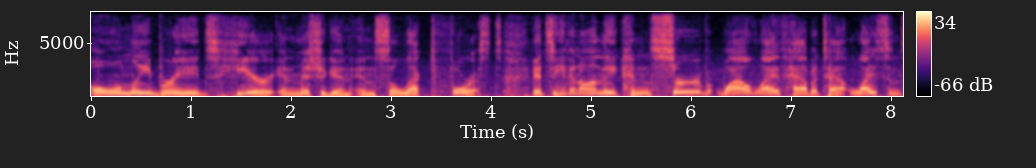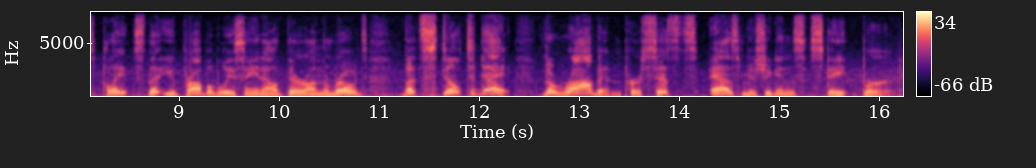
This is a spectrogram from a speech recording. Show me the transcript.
only breeds here in Michigan in select forests. It's even on the Conserve Wildlife Habitat license plates that you've probably seen out there on the roads, but still today, the robin persists as Michigan's state bird.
